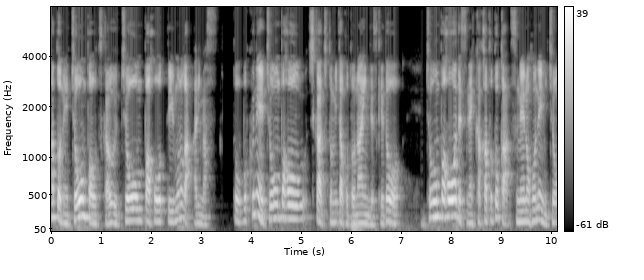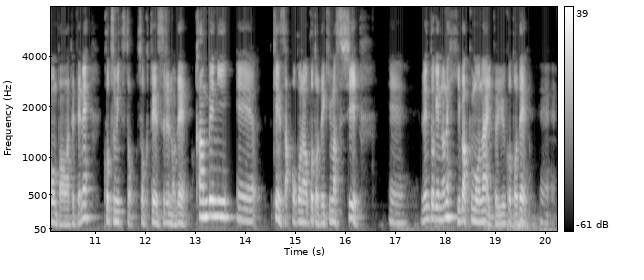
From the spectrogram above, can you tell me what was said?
あとね、超音波を使う超音波法っていうものがあります。と僕ね、超音波法しかちょっと見たことないんですけど、超音波法はですね、かかととかすねの骨に超音波を当ててね、骨密度測定するので、簡便に、えー、検査行うことできますし、えー、レントゲンのね、被曝もないということで、え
